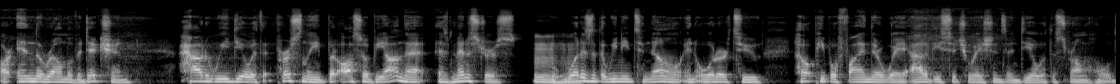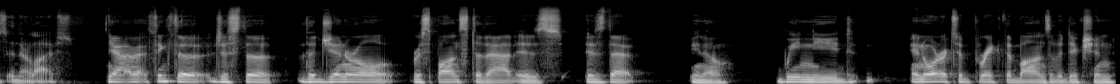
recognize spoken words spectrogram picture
are in the realm of addiction how do we deal with it personally, but also beyond that, as ministers, mm-hmm. what is it that we need to know in order to help people find their way out of these situations and deal with the strongholds in their lives? Yeah, I think the just the the general response to that is is that you know we need in order to break the bonds of addiction,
